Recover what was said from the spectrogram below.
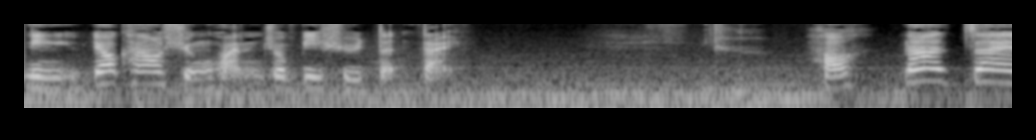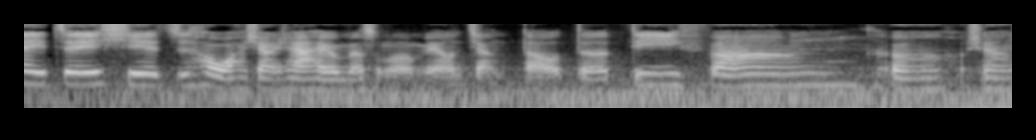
你要看到循环，你就必须等待。好，那在这些之后，我还想一下还有没有什么没有讲到的地方？呃，好像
